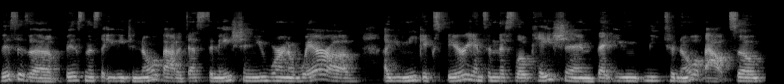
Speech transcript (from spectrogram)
this is a business that you need to know about, a destination you weren't aware of, a unique experience in this location that you need to know about. So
